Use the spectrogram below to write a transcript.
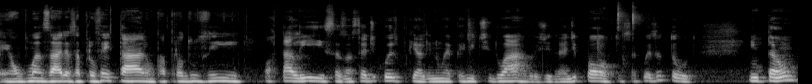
em algumas áreas aproveitaram para produzir hortaliças, uma série de coisas, porque ali não é permitido árvores de grande porte, essa coisa toda. Então,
